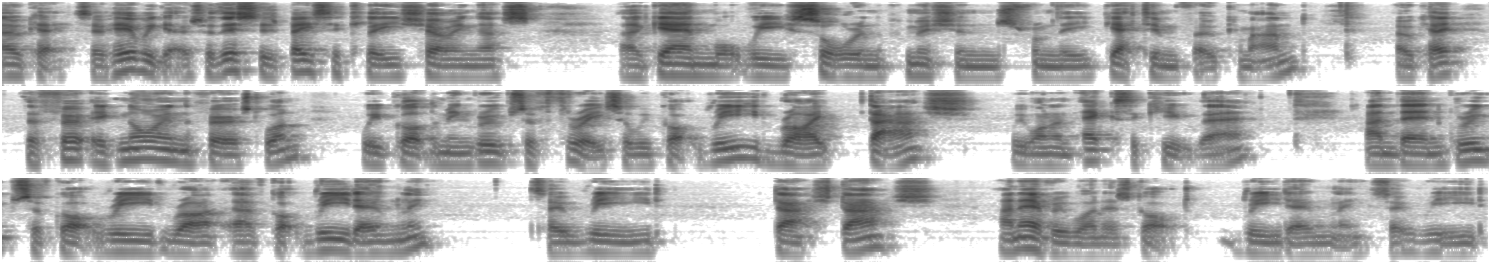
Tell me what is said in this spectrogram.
Okay, so here we go. So this is basically showing us again what we saw in the permissions from the getinfo command. Okay, the ignoring the first one, we've got them in groups of three. So we've got read, write, dash. We want an execute there, and then groups have got read, write, have got read only. So read, dash, dash, and everyone has got read only. So read,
